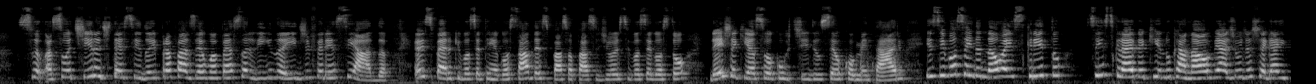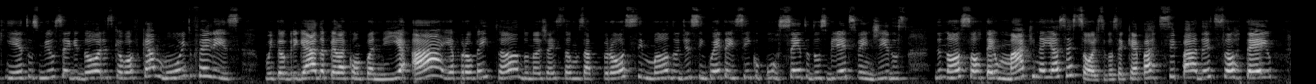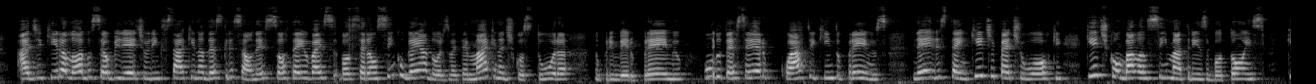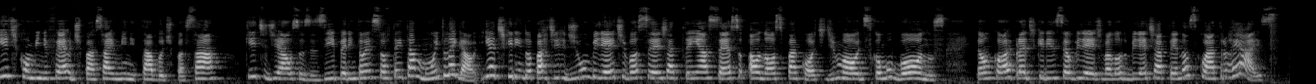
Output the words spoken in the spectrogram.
a sua tira de tecido aí para fazer uma peça linda e diferenciada. Eu espero que você tenha gostado desse passo a passo de hoje. Se você gostou, deixa aqui a sua curtida e o seu comentário. E se você ainda não é inscrito, se inscreve aqui no canal, me ajude a chegar em 500 mil seguidores, que eu vou ficar muito feliz. Muito obrigada pela companhia. Ah, e aproveitando, nós já estamos aproximando de 55% dos bilhetes vendidos do nosso sorteio Máquina e Acessórios. Se você quer participar desse sorteio, adquira logo o seu bilhete, o link está aqui na descrição. Nesse sorteio vai, serão cinco ganhadores, vai ter máquina de costura no primeiro prêmio, um do terceiro, quarto e quinto prêmios. Neles tem kit patchwork, kit com balancinho, matriz e botões, kit com mini ferro de passar e mini tábua de passar, kit de alças e zíper, então esse sorteio tá muito legal. E adquirindo a partir de um bilhete, você já tem acesso ao nosso pacote de moldes como bônus. Então corre para adquirir seu bilhete, o valor do bilhete é apenas R$ reais.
